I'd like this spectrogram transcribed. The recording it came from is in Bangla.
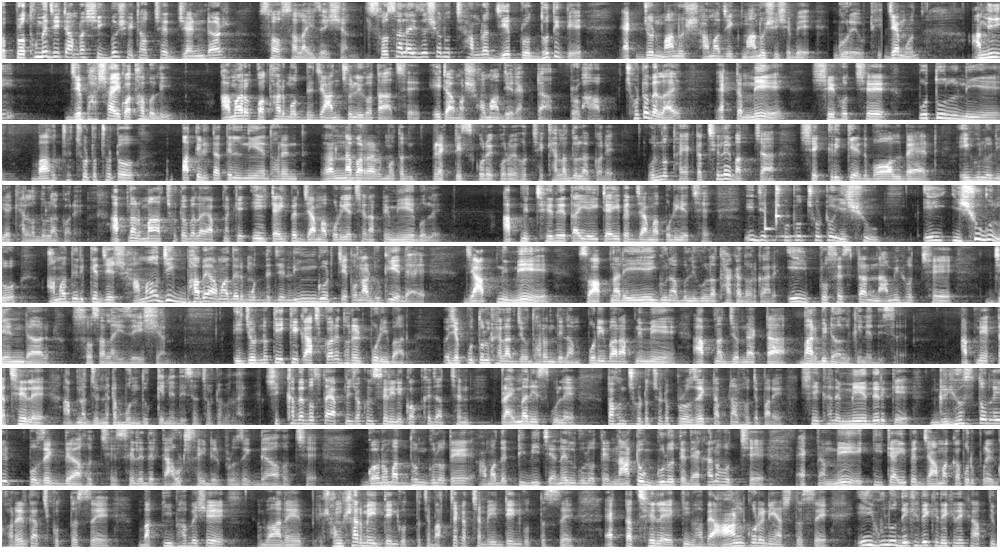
তো প্রথমে যেটা আমরা শিখব সেটা হচ্ছে জেন্ডার সোশ্যালাইজেশন সোশ্যালাইজেশন হচ্ছে আমরা যে পদ্ধতিতে একজন মানুষ সামাজিক মানুষ হিসেবে গড়ে উঠি। যেমন, আমি যে ভাষায় কথা বলি, আমার কথার মধ্যে যে আঞ্চলিকতা আছে, এটা আমার সমাজের একটা প্রভাব। ছোটবেলায় একটা মেয়ে, সে হচ্ছে পুতুল নিয়ে বা হচ্ছে ছোট ছোট পাতিল টাতিল নিয়ে ধরেন রান্নাবাড়ার মতন প্র্যাকটিস করে করে হচ্ছে খেলাধুলা করে। অন্যথায় একটা ছেলে বাচ্চা সে ক্রিকেট বল ব্যাট এইগুলো নিয়ে খেলাধুলা করে। আপনার মা ছোটবেলায় আপনাকে এই টাইপের জামা পরিয়েছেন আপনি মেয়ে বলে। আপনি ছেলে তাই এই টাইপের জামা পরিয়েছে। এই যে ছোট ছোট ইস্যু, এই ইস্যুগুলো আমাদেরকে যে সামাজিকভাবে আমাদের মধ্যে যে লিঙ্গর চেতনা ঢুকিয়ে দেয় যে আপনি মেয়ে সো আপনার এই এই গুণাবলীগুলো থাকা দরকার। এই প্রসেসটার নামই হচ্ছে জেন্ডার সোশ্যালাইজেশন এই জন্য কে কে কাজ করে? ধরেন পরিবার। ওই যে পুতুল খেলার যে উদাহরণ দিলাম, পরিবার আপনি মেয়ে, আপনার জন্য একটা বারবি ডল কিনে দিছে। আপনি একটা ছেলে, আপনার জন্য একটা বন্দুক কিনে দিয়েছে ছোটোবেলায়। শিক্ষা ব্যবস্থায় আপনি যখন শ্রেণীকক্ষে যাচ্ছেন প্রাইমারি স্কুলে, তখন ছোট ছোট প্রজেক্ট আপনার হতে পারে। সেইখানে মেয়েদেরকে গৃহস্থলের প্রজেক্ট দেওয়া হচ্ছে, ছেলেদেরকে আউটসাইডের প্রজেক্ট দেওয়া হচ্ছে। গণমাধ্যমগুলোতে, আমাদের টিভি চ্যানেলগুলোতে, নাটকগুলোতে দেখানো হচ্ছে একটা মেয়ে কী টাইপের জামা কাপড় পরে ঘরের কাজ করতেছে বা কীভাবে সে মানে সংসার মেনটেন করতেছে বাচ্চা কাচ্চা মেনটেন করতেছে, একটা ছেলে কীভাবে আর্ন করে নিয়ে আসতেছে। এইগুলো দেখে দেখে দেখে দেখে আপনি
